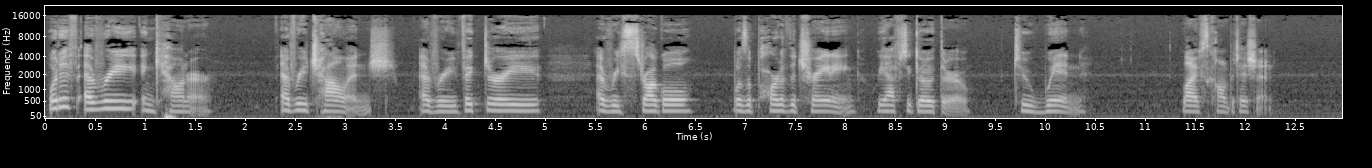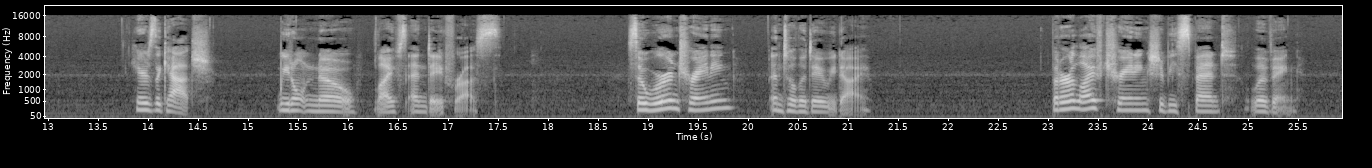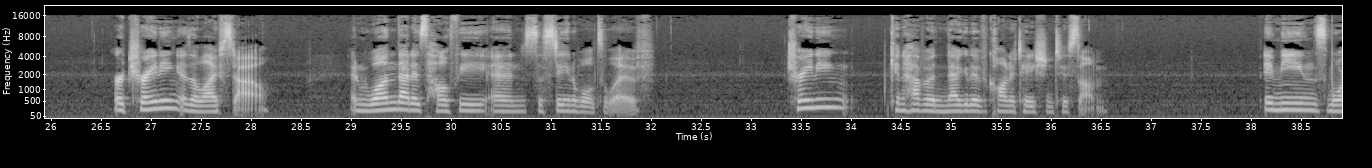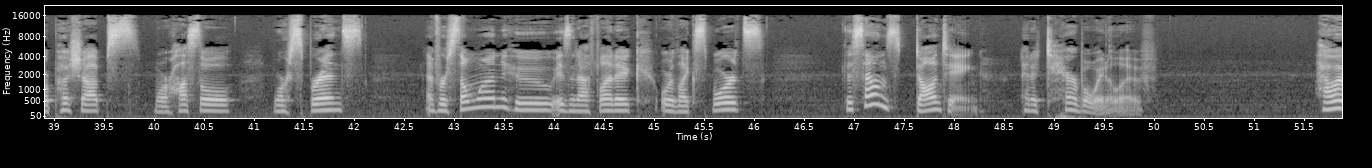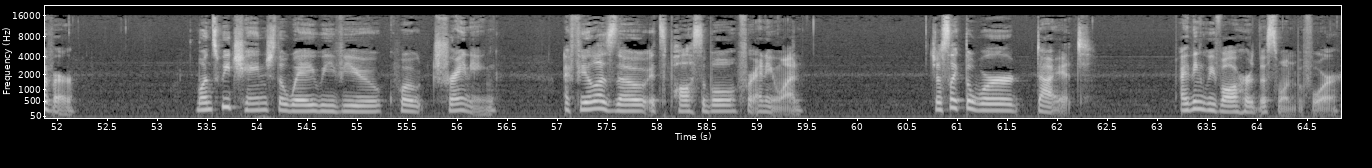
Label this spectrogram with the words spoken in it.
What if every encounter, every challenge, every victory, every struggle, was a part of the training we have to go through to win life's competition. Here's the catch we don't know life's end date for us. So we're in training until the day we die. But our life training should be spent living. Our training is a lifestyle, and one that is healthy and sustainable to live. Training can have a negative connotation to some. It means more push ups, more hustle, more sprints. And for someone who isn't athletic or likes sports, this sounds daunting and a terrible way to live. However, once we change the way we view, quote, training, I feel as though it's possible for anyone. Just like the word diet. I think we've all heard this one before.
